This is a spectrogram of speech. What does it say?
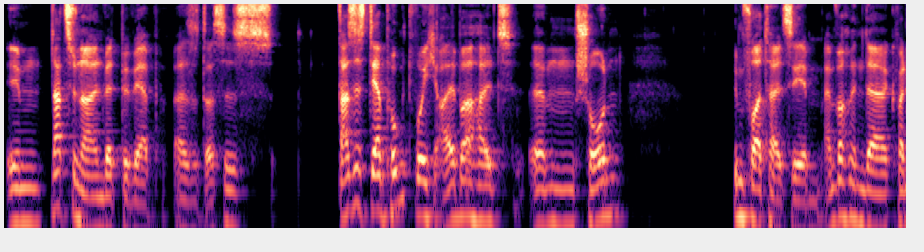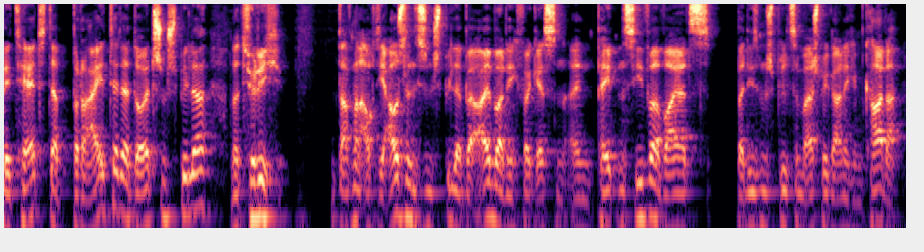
im nationalen Wettbewerb. Also das ist, das ist der Punkt, wo ich Alba halt ähm, schon im Vorteil sehe. Einfach in der Qualität, der Breite der deutschen Spieler. Natürlich darf man auch die ausländischen Spieler bei Alba nicht vergessen. Ein Peyton Siever war jetzt bei diesem Spiel zum Beispiel gar nicht im Kader.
